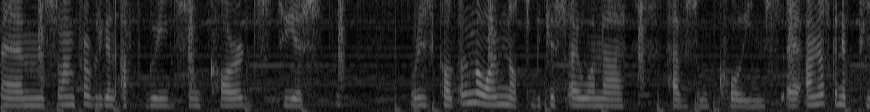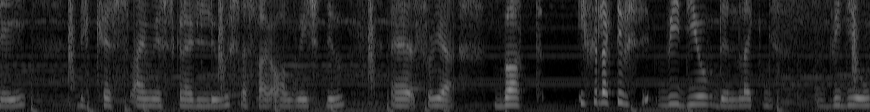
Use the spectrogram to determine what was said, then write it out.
um, so I'm probably gonna upgrade some cards to just, what is it called? Oh no, I'm not, because I wanna have some coins. Uh, I'm not gonna play, because I'm just gonna lose, as I always do. Uh, so yeah, but if you like this video then like this video.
